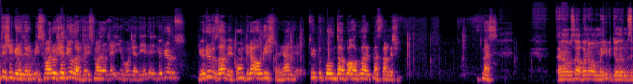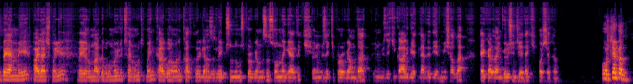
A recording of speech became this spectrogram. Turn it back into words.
teşekkür ederim. İsmail Hoca diyorlar da İsmail Hoca iyi hoca diye de görüyoruz. Görüyoruz abi. Komple algı işte. Yani Türk futbolunda bu algılar bitmez kardeşim. Bitmez. Kanalımıza abone olmayı, videolarımızı beğenmeyi, paylaşmayı ve yorumlarda bulunmayı lütfen unutmayın. Kargonoma'nın katkılarıyla hazırlayıp sunduğumuz programımızın sonuna geldik. Önümüzdeki programda, önümüzdeki galibiyetlerde diyelim inşallah. Tekrardan görüşünceye dek hoşçakalın. Hoşçakalın.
